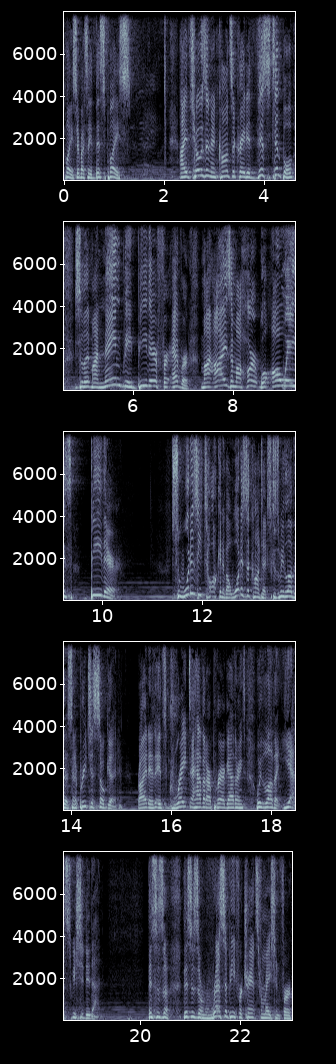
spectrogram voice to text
place. Everybody say, This place. I have chosen and consecrated this temple so that my name may be there forever. My eyes and my heart will always be there. So, what is he talking about? What is the context? Because we love this and it preaches so good right? It's great to have at our prayer gatherings. We love it. Yes, we should do that. This is a this is a recipe for transformation for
